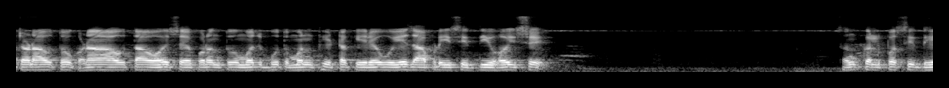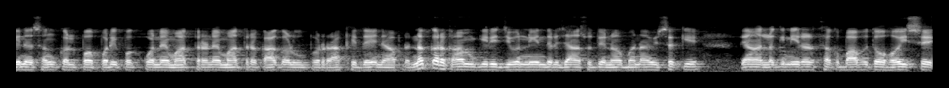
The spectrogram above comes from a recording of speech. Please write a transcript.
ચડાવ તો ઘણા આવતા હોય છે, પરંતુ મજબૂત મનથી ટકી રહેવું એ જ આપણી સિદ્ધિ હોય છે. સંકલ્પ સિદ્ધિને સંકલ્પ પરિપક્વને માત્ર ને માત્ર કાગળ ઉપર રાખી દઈને આપણે નક્કર કામગીરી જીવનની અંદર જ્યાં સુધી ન બનાવી શકીએ, ત્યાં લગ્નિરર્થક બાબતો હોય છે.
